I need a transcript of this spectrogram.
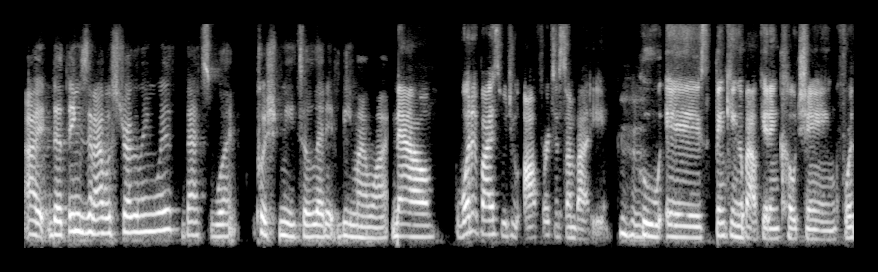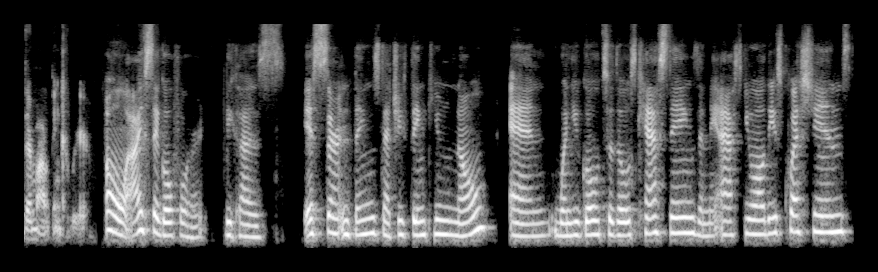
I the things that I was struggling with, that's what pushed me to let it be my why. Now, what advice would you offer to somebody mm-hmm. who is thinking about getting coaching for their modeling career? Oh, I say go for it because it's certain things that you think you know and when you go to those castings and they ask you all these questions,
